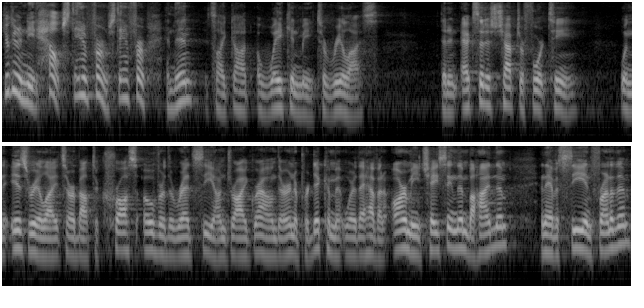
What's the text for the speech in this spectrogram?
you're to need help. Stand firm, stand firm. And then it's like God awakened me to realize that in Exodus chapter 14, when the Israelites are about to cross over the Red Sea on dry ground, they're in a predicament where they have an army chasing them behind them and they have a sea in front of them.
